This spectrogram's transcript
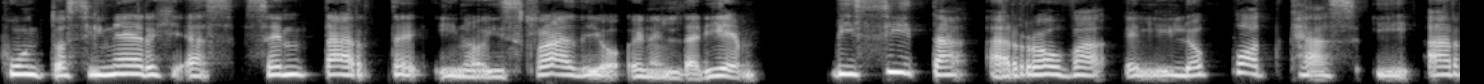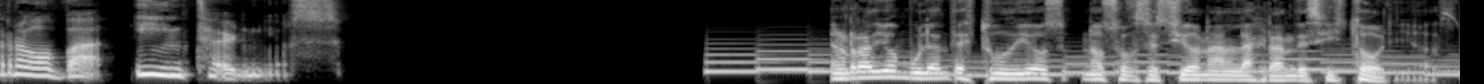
junto a Sinergias, Sentarte y Nois Radio en el Dariem. Visita arroba el hilo podcast y arroba internews. En Radio Ambulante Estudios nos obsesionan las grandes historias,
